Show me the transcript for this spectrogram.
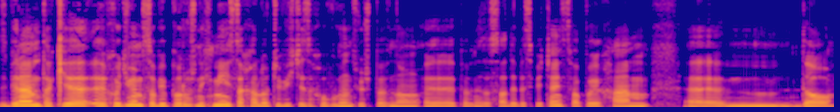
Zbierałem takie, e, chodziłem sobie po różnych miejscach, ale oczywiście zachowując już pewną, e, pewne zasady bezpieczeństwa. Pojechałem do,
